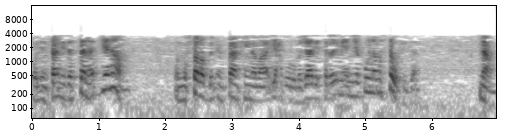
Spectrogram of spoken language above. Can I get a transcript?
والإنسان إذا استند ينام. والمفترض بالإنسان حينما يحضر مجالس العلم أن يكون مستوفزا. نعم.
